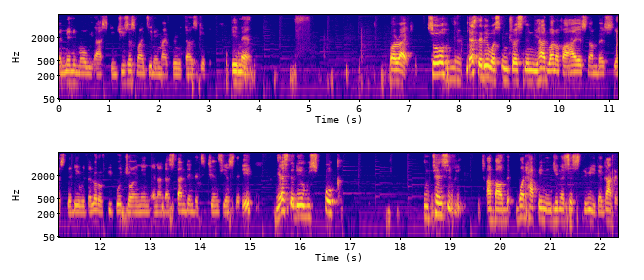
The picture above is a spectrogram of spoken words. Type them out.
and many more we ask. In Jesus' mighty name, I pray with thanksgiving. Amen. All right. So yesterday was interesting. We had one of our highest numbers yesterday with a lot of people joining and understanding the teachings yesterday. Yesterday we spoke intensively about the, what happened in Genesis 3, the garden.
